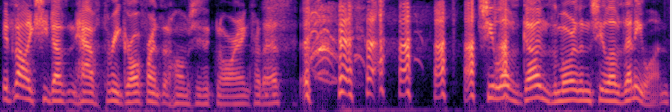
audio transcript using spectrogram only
It's not like she doesn't have three girlfriends at home she's ignoring for this. she loves guns more than she loves anyone.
